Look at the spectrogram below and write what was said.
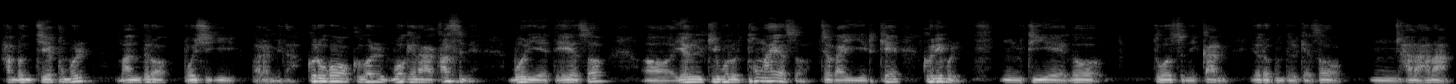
한번 제품을 만들어 보시기 바랍니다. 그리고 그걸 목에나 가슴에 머리에 대어서 어, 열 기구를 통하여서 제가 이렇게 그림을 음, 뒤에 넣어 두었으니까 여러분들께서 음, 하나하나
